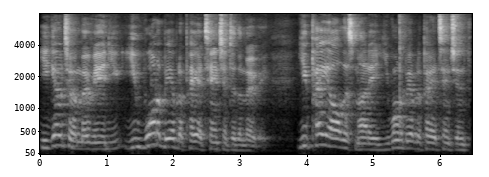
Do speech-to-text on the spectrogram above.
you go to a movie and you you want to be able to pay attention to the movie. You pay all this money, you want to be able to pay attention.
